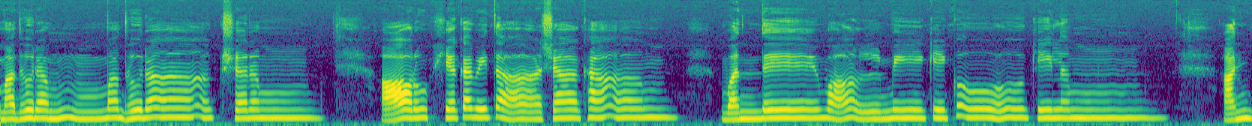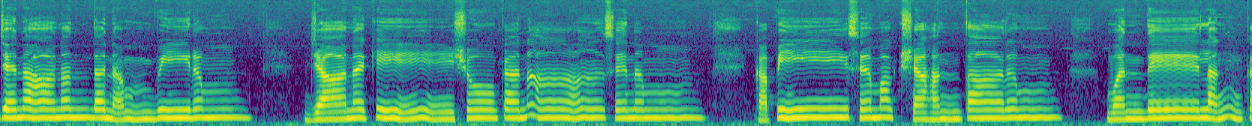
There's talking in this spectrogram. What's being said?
मधुरं मधुराक्षरम्, आरुह्य कविताशाखां वंदे वाल्मीकिकोकिलम् అంజనానందనం వీరం జానకీ శోకనాశనం కపీశమక్షహంతారం వందే లంకాభయంకరం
